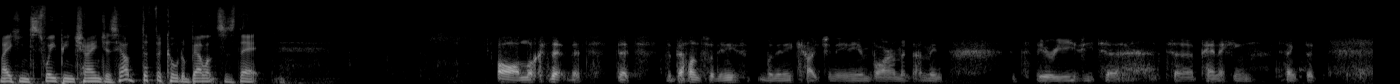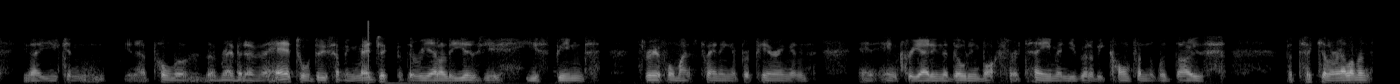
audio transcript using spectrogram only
making sweeping changes, how difficult a balance is that? Oh, look, that, that's that's the balance with any with any coach in any environment. I mean, it's very easy to to panic and think that you know you can you know pull the, the rabbit out of a hat or do something magic, but the reality is you you spend three or four months planning and preparing and, and, and creating the building blocks for a team, and you've got to be confident with those particular elements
